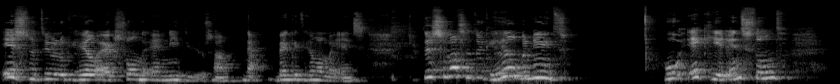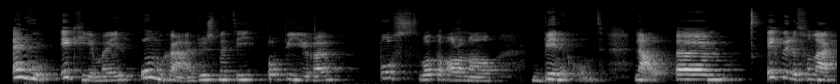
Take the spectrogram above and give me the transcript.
is natuurlijk heel erg zonde en niet duurzaam. Nou, ben ik het helemaal mee eens. Dus ze was natuurlijk heel benieuwd hoe ik hierin stond en hoe ik hiermee omga. Dus met die papieren post, wat er allemaal binnenkomt. Nou, um, ik wil het vandaag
